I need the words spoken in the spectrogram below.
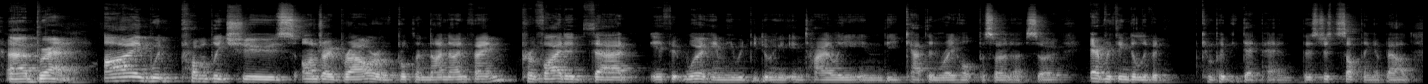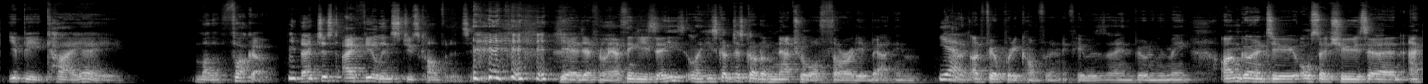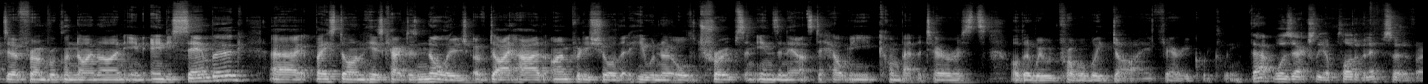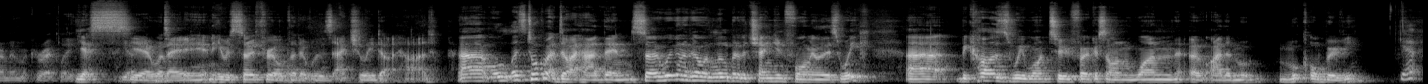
Uh, Brad. I would probably choose Andre Braugher of Brooklyn Nine-Nine fame, provided that if it were him, he would be doing it entirely in the Captain Ray Holt persona, so everything delivered completely deadpan. There's just something about yippee-ki-yay, motherfucker. That just, I feel, instills confidence in me. Yeah, definitely. I think he's he's like he's got just got a natural authority about him. Yeah. I'd, I'd feel pretty confident if he was uh, in the building with me. I'm going to also choose an actor from Brooklyn Nine Nine in Andy Samberg, uh, based on his character's knowledge of Die Hard. I'm pretty sure that he would know all the tropes and ins and outs to help me combat the terrorists. Although we would probably die very quickly. That was actually a plot of an episode, if I remember correctly. Yes, Yeah. yeah, well, they, and he was so thrilled that it was actually Die Hard. Uh, well, let's talk about Die Hard then. So we're going to go with a little bit of a change in formula this week uh, because we want to focus on one of either Mo- Mook or Movie. Yep.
